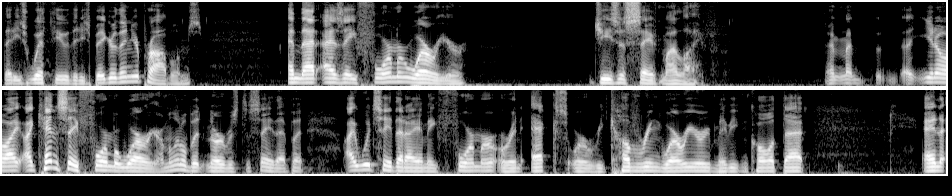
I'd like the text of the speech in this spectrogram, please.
that He's with you, that He's bigger than your problems, and that as a former warrior, Jesus saved my life. And, uh, you know, I, I can say former warrior. I'm a little bit nervous to say that, but I would say that I am a former or an ex or a recovering warrior. Maybe you can call it that. And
